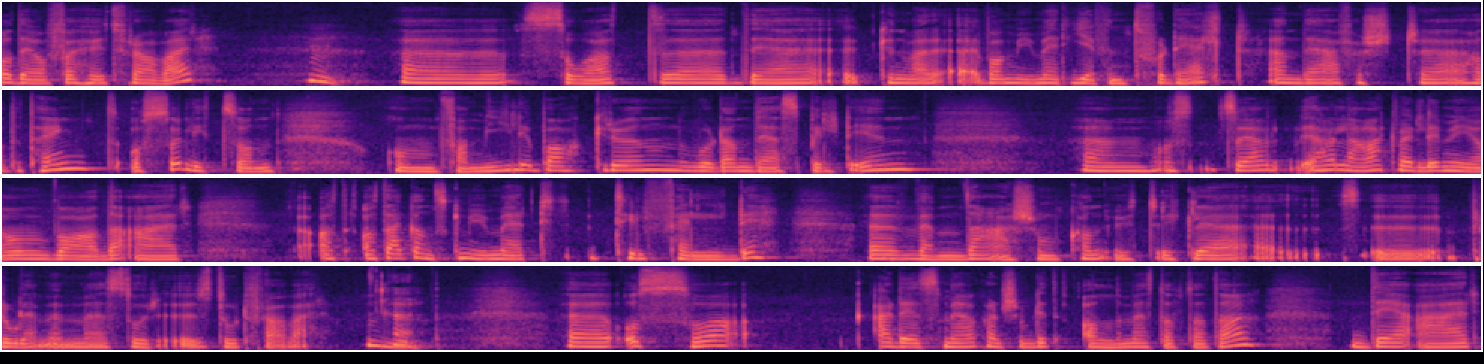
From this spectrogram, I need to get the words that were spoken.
og det å få høyt fravær. Mm. Så at det være, var mye mer jevnt fordelt enn det jeg først hadde tenkt. Også litt sånn om familiebakgrunn, hvordan det spilte inn. Så jeg, jeg har lært veldig mye om hva det er at, at, det er ganske mye mer tilfeldig hvem det er som kan utvikle problemer med stor, stort fravær. Mm. Ja. Og så er det som jeg har kanskje blitt aller mest opptatt av, det er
